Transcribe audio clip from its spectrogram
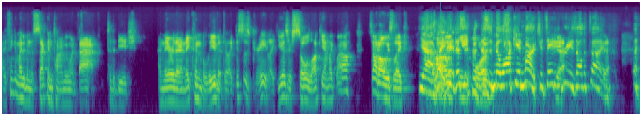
I think it might have been the second time we went back to the beach and they were there and they couldn't believe it. They're like, "This is great! Like you guys are so lucky." I'm like, "Well, it's not always like yeah, right. This is, this is Milwaukee in March. It's 80 yeah. degrees all the time." Yeah.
